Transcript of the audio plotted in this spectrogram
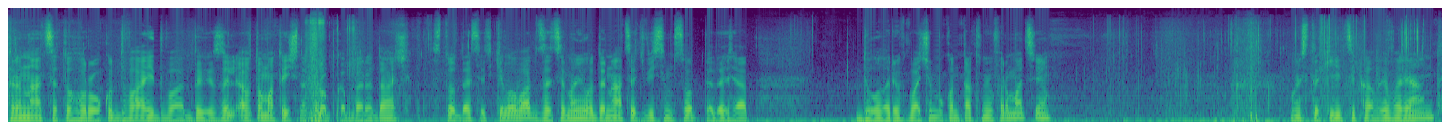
13-го року 2,2 дизель, автоматична коробка передач 110 кВт за ціною 11 850 доларів. Бачимо контактну інформацію. Ось такий цікавий варіант.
